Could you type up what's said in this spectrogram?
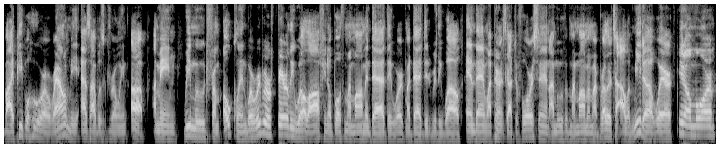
by people who were around me as I was growing up. I mean, we moved from Oakland where we were fairly well off. You know, both my mom and dad, they worked. My dad did really well. And then my parents got divorced and I moved with my mom and my brother to Alameda where, you know, more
